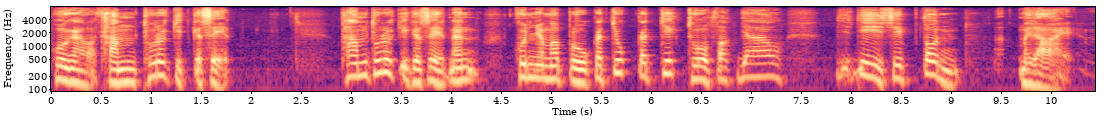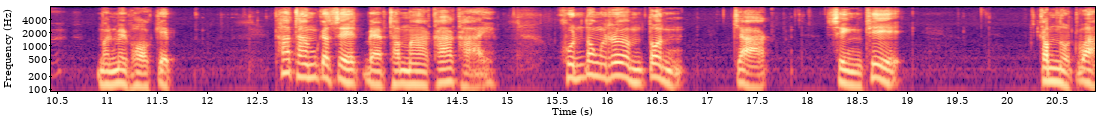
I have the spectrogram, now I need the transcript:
พูดง่ายว่าทำธุรกิจเกษตรทำธุรกิจเกษตรนั้น คุณอย่ามาปลูกกระจุกกระจิกถั่วฝักยาวยี่สิบต้นไม่ได้ มันไม่พอเก็บ ถ้าทำเกษตรแบบทำมาค้าขาย คุณต้องเริ่มต้นจากสิ่งที่กำหนดว่า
